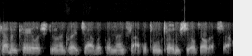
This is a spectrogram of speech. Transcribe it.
Kevin Kalish doing a great job with the men's soccer team, Katie Shields, all that stuff.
